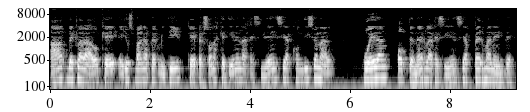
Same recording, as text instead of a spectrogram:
ha declarado que ellos van a permitir que personas que tienen la residencia condicional puedan obtener la residencia permanente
